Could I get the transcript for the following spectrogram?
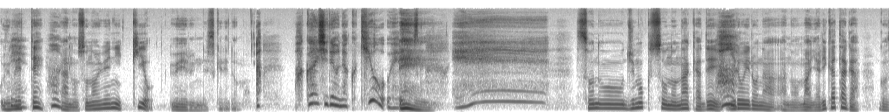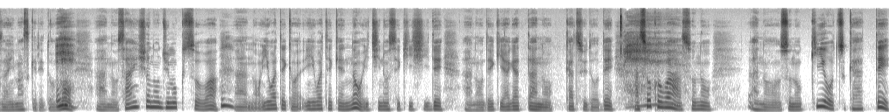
埋めて、えーはい、あのその上に木を植えるんですけれども。あ墓石ではなく木を植えるんですか、えー、その樹木葬の中でいろいろな、あのまあ、やり方がございますけれども、えー、あの最初の樹木葬は、うん、あの岩手県岩手県の一関市であの出来上がったの活動で、え。ー、あそこはそのあのその木を使って、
